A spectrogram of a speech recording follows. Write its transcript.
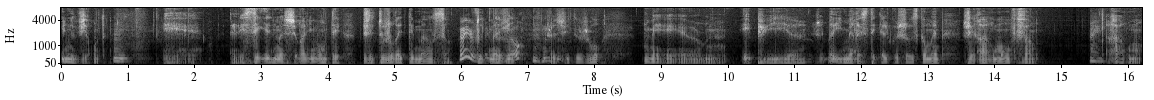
une viande. Mm. Et elle essayait de me suralimenter. J'ai toujours été mince. hein, Oui, vous toute ma toujours. vie. Je suis toujours. Mais euh, et puis euh, ben, il m'est resté quelque chose quand même. J'ai rarement faim, rarement.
